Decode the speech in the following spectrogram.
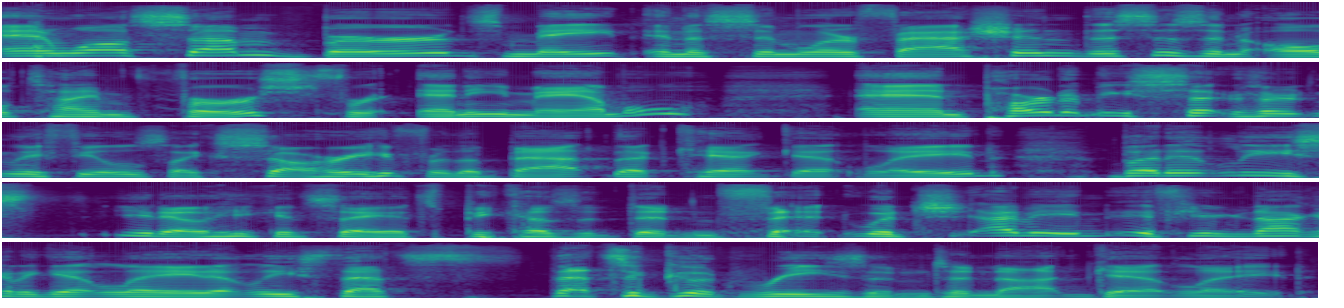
And while some birds mate in a similar fashion, this is an all time first for any mammal. And part of me certainly feels like sorry for the bat that can't get laid, but at least, you know, he could say it's because it didn't fit, which, I mean, if you're not going to get laid, at least that's that's a good reason to not get laid.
